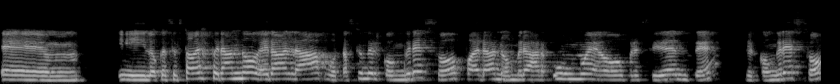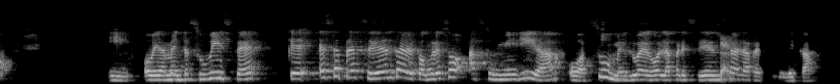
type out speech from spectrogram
Em, y lo que se estaba esperando era la votación del Congreso para nombrar un nuevo presidente del Congreso y obviamente su vice, que ese presidente del Congreso asumiría o asume luego la presidencia de la República.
